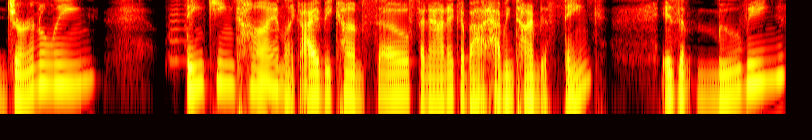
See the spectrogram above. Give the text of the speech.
journaling, thinking time? Like I've become so fanatic about having time to think. Is it moving?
